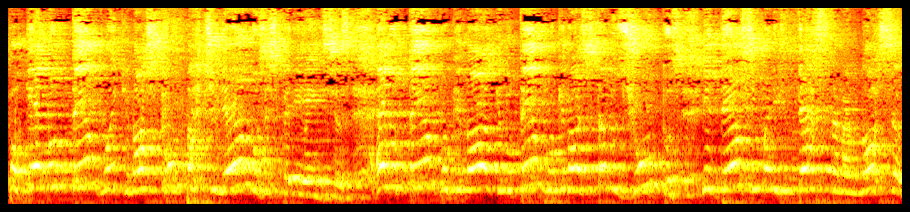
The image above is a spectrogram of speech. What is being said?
porque é no templo em que nós compartilhamos experiências. É no tempo que nós, no templo que nós estamos juntos e Deus se manifesta na nossa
